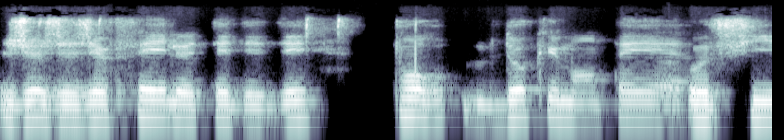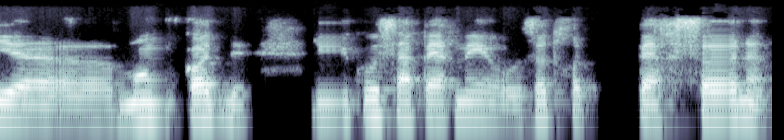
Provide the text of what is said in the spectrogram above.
Je fais le TDD pour documenter aussi euh, mon code. Du coup, ça permet aux autres personnes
